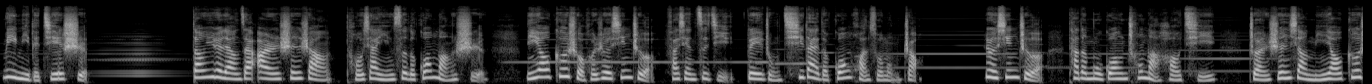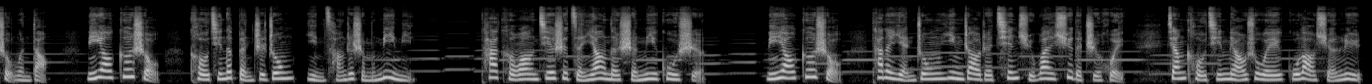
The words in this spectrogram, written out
秘密的揭示。当月亮在二人身上投下银色的光芒时，民谣歌手和热心者发现自己被一种期待的光环所笼罩。热心者，他的目光充满好奇，转身向民谣歌手问道：“民谣歌手口琴的本质中隐藏着什么秘密？他渴望揭示怎样的神秘故事？民谣歌手，他的眼中映照着千曲万绪的智慧，将口琴描述为古老旋律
